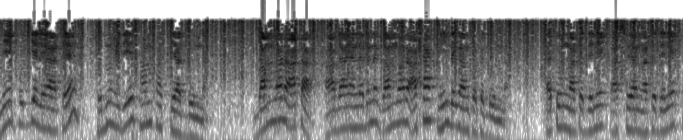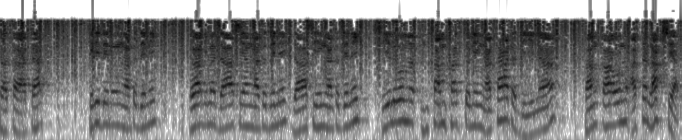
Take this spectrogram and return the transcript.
මේ පුජ්‍යලයාට පුදුම විදිහේ සම්පත්තියක් දුන්නා. ගම්වර 8ක් ආදායම් ලැබෙන ගම්වර 8ක් නින්දගම් කොට දුන්නා. ඇතුන් 8 දෙනෙක්, අශ්වයන් 8 දෙනෙක්, රත 8ක්, කිරිදෙනුන් 8 දෙනෙක්, එවාගෙම 16න් 8 දෙනෙක් 16න් 8 දෙනෙක් සියලුම සම්පත් වලින් 8ට දීලා සංඛාවුන් 8 ලක්ෂයක්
